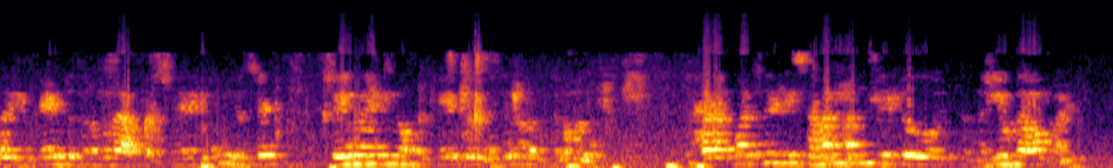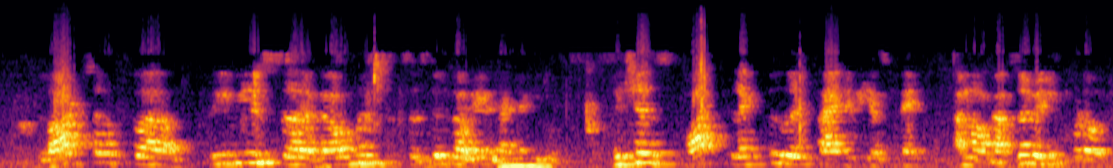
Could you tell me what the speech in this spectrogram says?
when you came to Tirumala after swearing in, you said streamlining of the case will begin of Tirumala. But unfortunately, seven months into the new government, lots of uh, previous uh, government systems are being continued, which is what led to the tragedy yesterday. And our observation put out.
